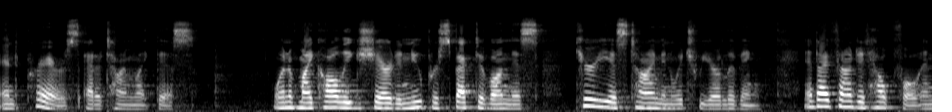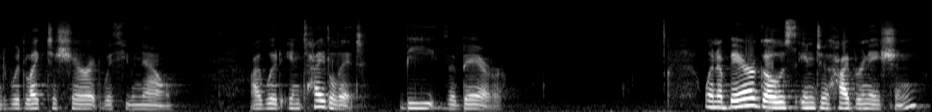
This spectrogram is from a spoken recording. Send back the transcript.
and prayers at a time like this. One of my colleagues shared a new perspective on this curious time in which we are living, and I found it helpful and would like to share it with you now. I would entitle it Be the Bear. When a bear goes into hibernation,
